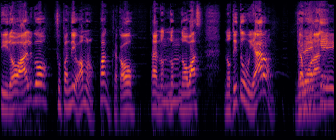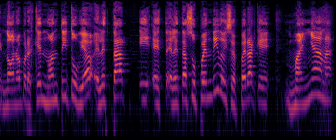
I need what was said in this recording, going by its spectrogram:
tiró algo, suspendido, vámonos, pan, se acabó. O sea, no, no, no vas, no titubearon. Ya Pero es Morán- que- no, no, pero es que no han titubeado. Él está, y, este, él está suspendido y se espera que mañana,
